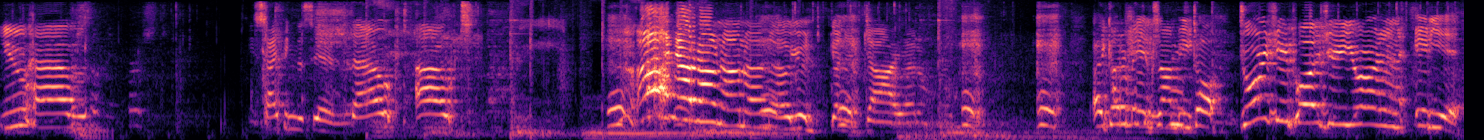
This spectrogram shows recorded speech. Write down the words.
you have He's typing this in. shout out Ah, no, no, no, no, no. You're gonna die. I don't know. I gotta make it zombie. rooftop. Georgie Porgy, you're an idiot.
